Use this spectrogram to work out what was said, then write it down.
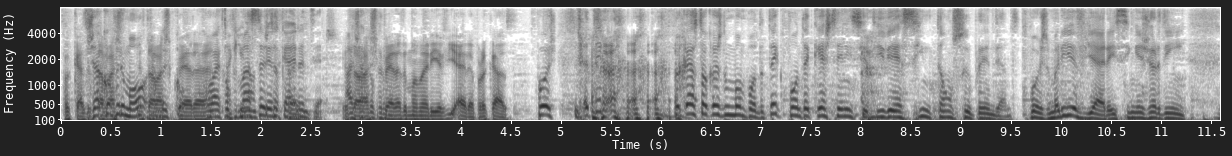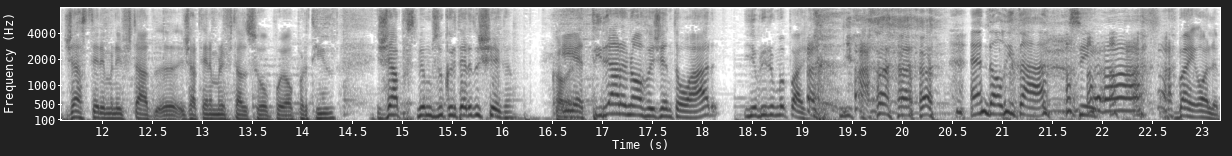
Por acaso, Já eu estava confirmou? Eu estava à espera. Vai Eu confirmar sexta-feira. queira dizer. Ah, já estava à espera de uma Maria Vieira, por acaso. Pois, até que, por acaso tocas num bom ponto. Até que ponto é que esta iniciativa é assim tão surpreendente? Depois de Maria Vieira e Sinha Jardim já se terem manifestado, eh, já terem manifestado o seu apoio ao partido, já percebemos o critério do Chega. Qual é? é tirar a nova gente ao ar e abrir uma página. Anda ali está. Sim. Bem, olha,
